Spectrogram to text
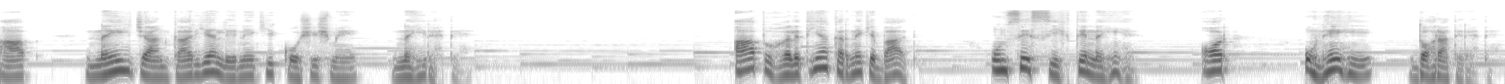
आप नई जानकारियाँ लेने की कोशिश में नहीं रहते हैं। आप गलतियाँ करने के बाद उनसे सीखते नहीं हैं और उन्हें ही दोहराते रहते हैं।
